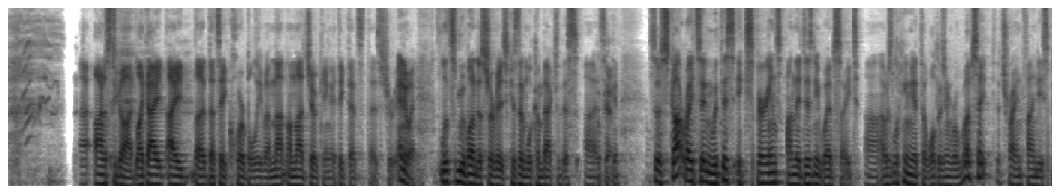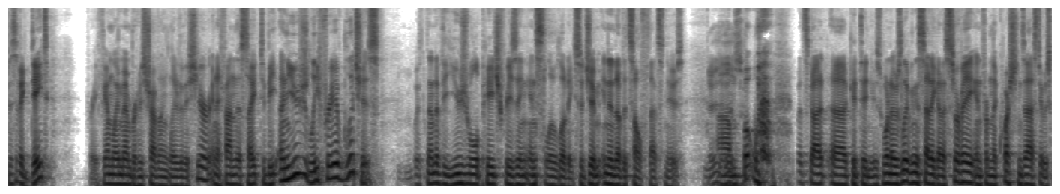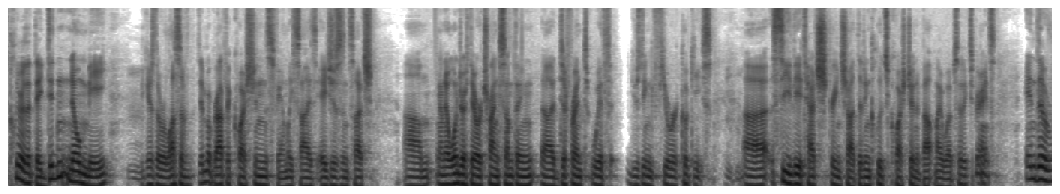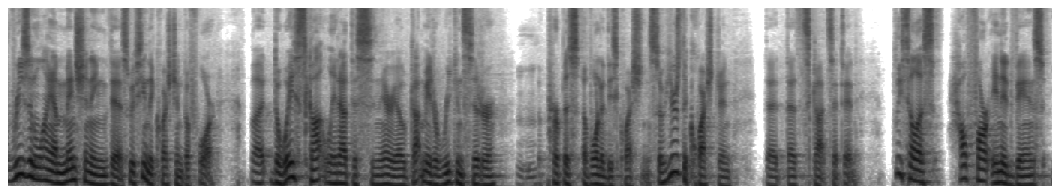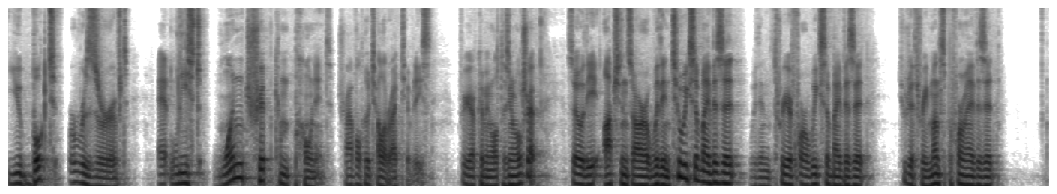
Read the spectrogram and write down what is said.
Uh, honest to God, like I, I uh, that's a core belief. I'm not, I'm not joking. I think that's that's true. Anyway, let's move on to surveys because then we'll come back to this uh, in okay. a second. So Scott writes in with this experience on the Disney website. Uh, I was looking at the Walt Disney World website to try and find a specific date for a family member who's traveling later this year, and I found the site to be unusually free of glitches, with none of the usual page freezing and slow loading. So Jim, in and of itself, that's news. Um, but but Scott uh, continues. When I was leaving the site, I got a survey, and from the questions asked, it was clear that they didn't know me because there were lots of demographic questions, family size, ages, and such. Um, and I wonder if they were trying something uh, different with using fewer cookies. Mm-hmm. Uh, see the attached screenshot that includes question about my website experience. And the reason why I'm mentioning this, we've seen the question before, but the way Scott laid out this scenario got me to reconsider mm-hmm. the purpose of one of these questions. So here's the question that, that Scott sent in. Please tell us how far in advance you booked or reserved at least one trip component, travel, hotel, or activities for your upcoming Walt Disney World trip. So the options are within two weeks of my visit, within three or four weeks of my visit, two to three months before my visit,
